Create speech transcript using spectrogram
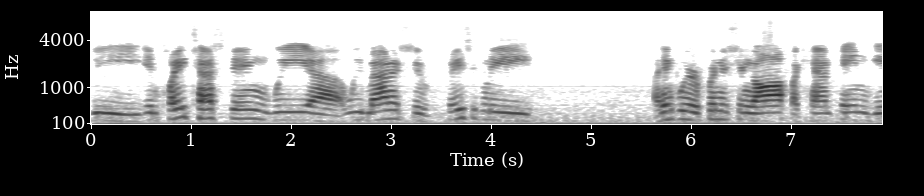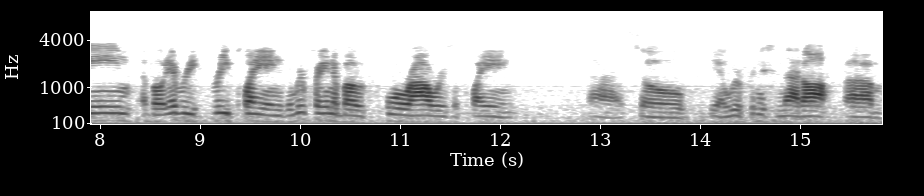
the in play testing. We uh, we managed to basically. I think we were finishing off a campaign game about every three playings, and we are playing about four hours of playing. Uh, so yeah, we were finishing that off. Um,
